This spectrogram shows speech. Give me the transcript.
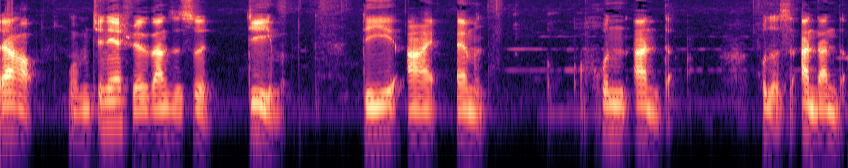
大家好，我们今天学的单词是 dim，d-i-m，昏暗的，或者是暗淡的。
